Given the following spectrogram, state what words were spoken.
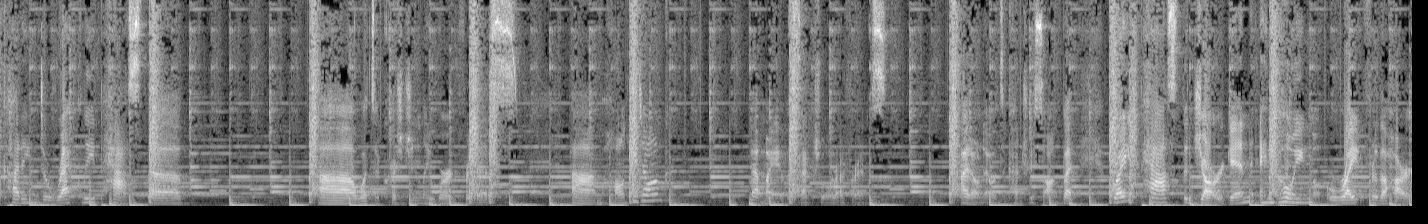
cutting directly past the uh, what's a Christianly word for this? Um, honky tonk? That might have a sexual reference. I don't know, it's a country song, but right past the jargon and going right for the heart.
